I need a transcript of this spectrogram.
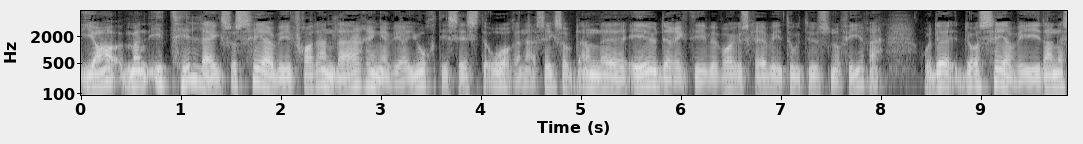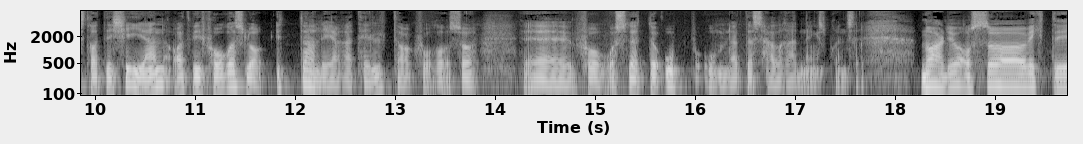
Ja, men i tillegg så ser vi fra den læringen vi har gjort de siste årene slik som den EU-direktivet var jo skrevet i 2004. og det, Da ser vi i denne strategien at vi foreslår ytterligere tiltak for, oss, eh, for å støtte opp om dette selvredningsprinsippet. Nå er det jo også viktig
